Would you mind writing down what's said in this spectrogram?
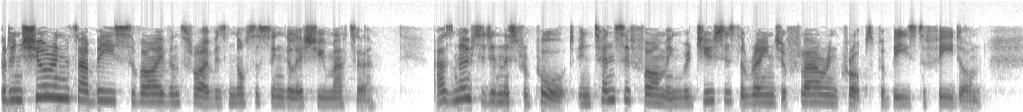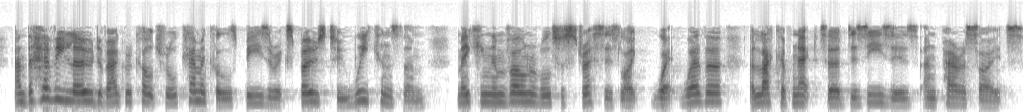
But ensuring that our bees survive and thrive is not a single issue matter. As noted in this report, intensive farming reduces the range of flowering crops for bees to feed on, and the heavy load of agricultural chemicals bees are exposed to weakens them, making them vulnerable to stresses like wet weather, a lack of nectar, diseases, and parasites.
